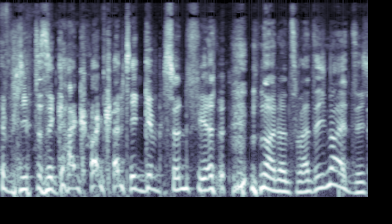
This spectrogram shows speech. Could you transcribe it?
Der beliebteste Kackhocker, den gibt's schon für 29,90.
